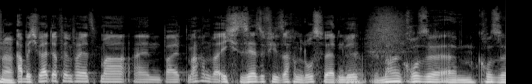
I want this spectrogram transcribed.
Ja. Aber ich werde auf jeden Fall jetzt mal einen bald machen, weil ich sehr sehr viele Sachen loswerden will. Wir machen eine große, ähm, große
